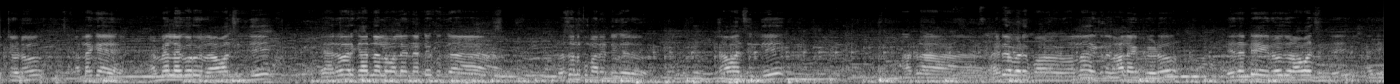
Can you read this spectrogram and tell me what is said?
వచ్చాడు. అట్లాగే ఎమ్మెల్యే గారు రావాల్సింది. అనివారి అనివార్య కారణాల వల్ల ఏంటంటే కొద్దిగా ప్రసన్న కుమార్ రెడ్డి గారు రావాల్సింది. అక్కడ హైదరాబాద్ పోవడం వల్ల ఇక్కడ రాలేకపోయాడు. లేదంటే ఈరోజు రావాల్సింది. అది.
